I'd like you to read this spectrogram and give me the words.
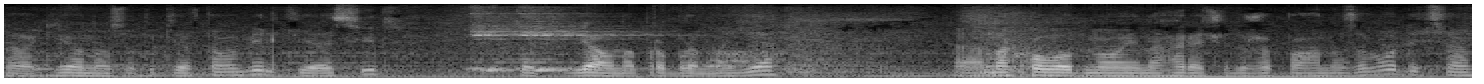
Так, є у нас отакий автомобіль, Kia Ceed. Тут явна проблема є. Е, На холодну і на гарячу дуже погано заводиться. Е,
